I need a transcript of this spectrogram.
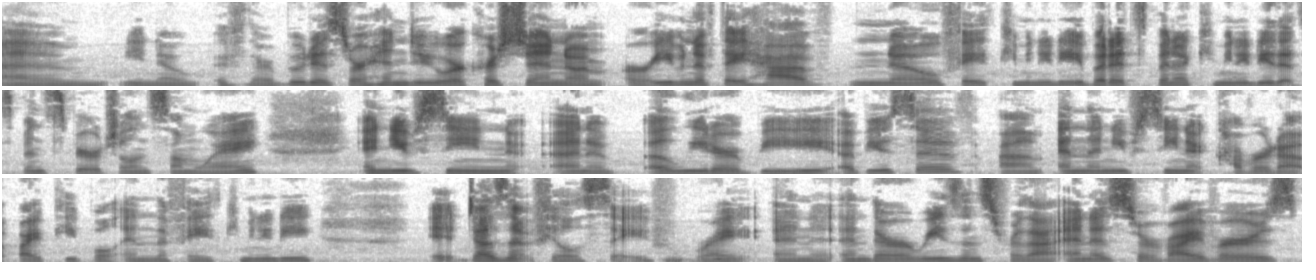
um, you know, if they're Buddhist or Hindu or Christian, um, or even if they have no faith community, but it's been a community that's been spiritual in some way, and you've seen an, a leader be abusive, um, and then you've seen it covered up by people in the faith community, it doesn't feel safe, right? And and there are reasons for that. And as survivors,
